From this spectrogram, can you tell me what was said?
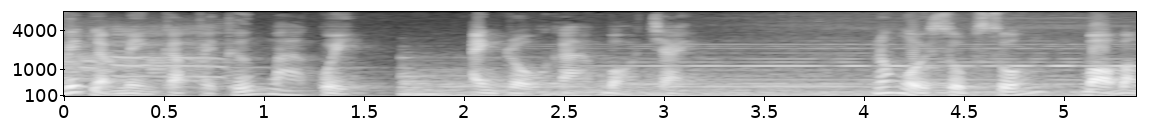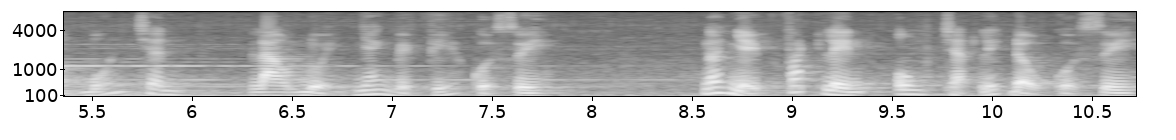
biết là mình gặp phải thứ ma quỷ. Anh rồ ga bỏ chạy. Nó ngồi sụp xuống, bò bằng bốn chân, lao đuổi nhanh về phía của Duy. Nó nhảy phát lên ôm chặt lấy đầu của Duy,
